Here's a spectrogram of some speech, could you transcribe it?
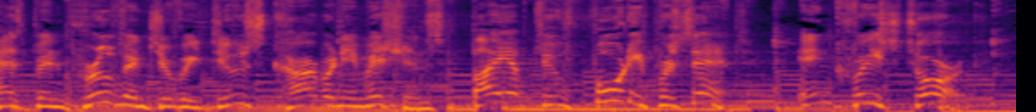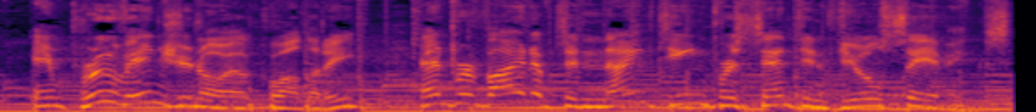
has been proven to reduce carbon emissions by up to 40%, increase torque, improve engine oil quality, and provide up to 19% in fuel savings.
